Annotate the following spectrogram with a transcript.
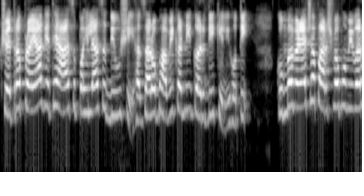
क्षेत्र प्रयाग येथे आज पहिल्याच दिवशी हजारो भाविकांनी गर्दी केली होती. कुंभमेळ्याच्या पार्श्वभूमीवर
